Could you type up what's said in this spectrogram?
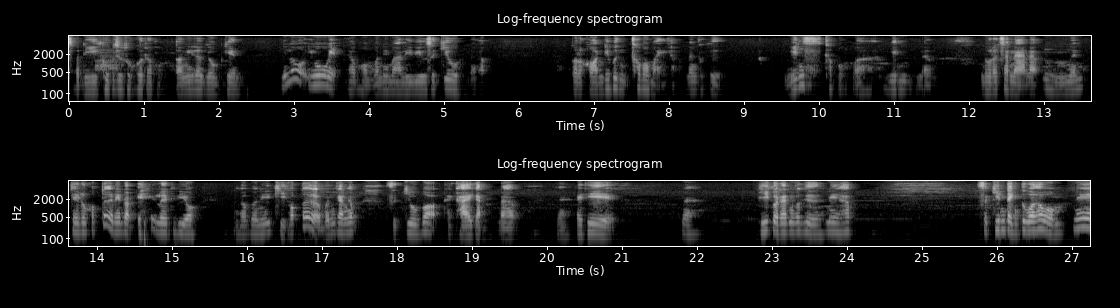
สวัสดีคุณผู้ชมทุกคนครับผม ตอนนี้เราอยู่เกมฮิโร่ยูเวตครับผมวันนี้มารีวิวสกิลนะครับ ตัวละครที่เพิ่งเข้ามาใหม่ครับ นั่นก็คือวินส์ครับผมว่าวินนะครับดูลักษณะแล้วเหมือนเจโรคอปเตอร์ในดอทเอเลยทีเดียวนะครับตัวนี้ขี่คอปเตอร์เหมือนกันครับสกิลก็คล้ายๆกันนะครับนะไอที่นะพีกว่านั้นก็คือนี่ครับ สกินแต่งตัวครับผมนี่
